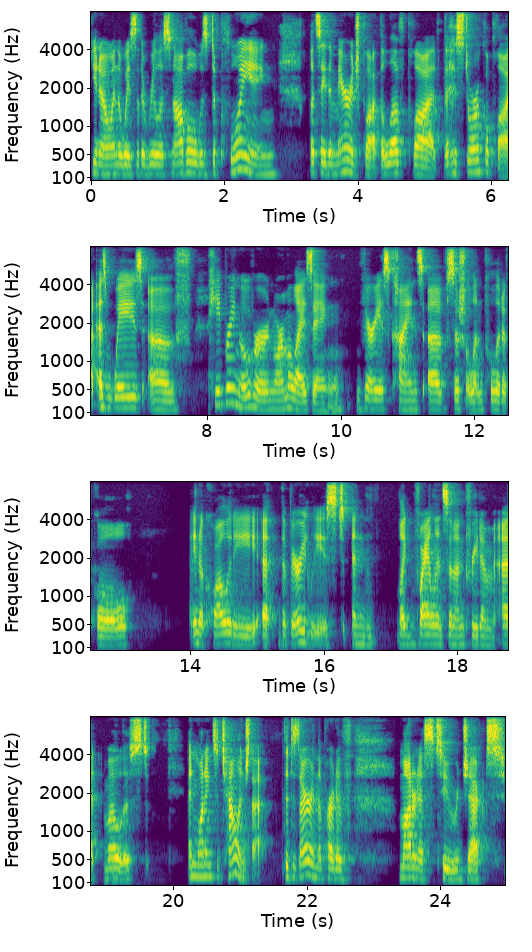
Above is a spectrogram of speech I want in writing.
you know, and the ways that the realist novel was deploying, let's say, the marriage plot, the love plot, the historical plot as ways of papering over, normalizing various kinds of social and political inequality at the very least and like violence and unfreedom at most and wanting to challenge that the desire on the part of modernists to reject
